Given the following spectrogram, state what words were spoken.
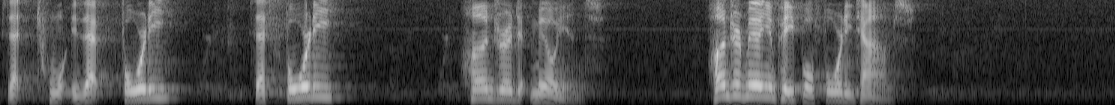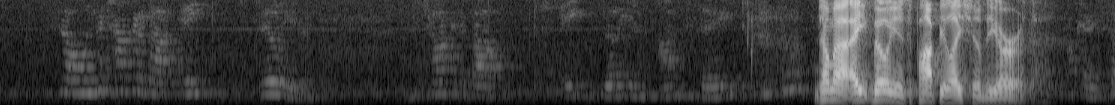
Is that, tw- is that 40? Is that 40? 100 millions. 100 million people 40 times. So when you're talking about 8 billion, you're talking about 8 billion unsaved people? I'm talking about 8 billion is the population of the earth. Okay, so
